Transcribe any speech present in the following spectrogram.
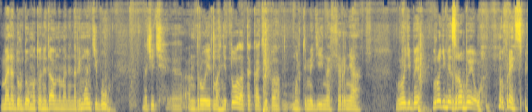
в мене дурдому то недавно в мене на ремонті був. Значить, е, Android магнітола, така, типа, мультимедійна херня. Вроді би, вроді би зробив. Ну, в принципі,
